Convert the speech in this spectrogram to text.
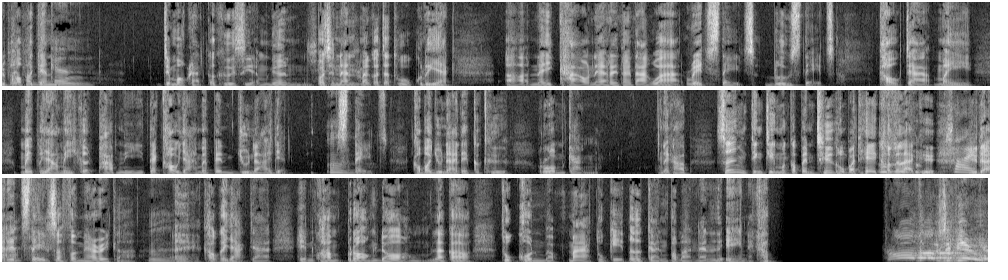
Republican Republican เดโมแครตก็คือสีน้ำเงิน เพราะฉะนั้นมันก็จะถูกเรียกอ่าในข่าวในอะไรต่างๆว่า red states blue states เขาจะไม่ไม่พยายามไม่ให้เกิดภาพนี้ แต่เขาอยากให้มันเป็น united states คำว่า united ก็คือรวมกันนะครับ ซึ่งจริง ๆ มันก็เป็นชื่อของประเทศเขานั่นแหละคือใช่ค่ะ United States of America เออเขาก็อยากจะเห็นความปรองดอง แล้วก็ทุกคนแบบมา together กันประมาณนั้นนั่นเองนะครับ For all those of you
